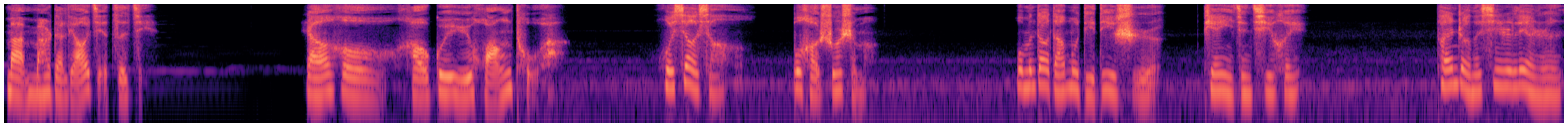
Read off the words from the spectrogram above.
慢慢的了解自己。然后好归于黄土啊！我笑笑，不好说什么。我们到达目的地时，天已经漆黑。团长的昔日恋人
